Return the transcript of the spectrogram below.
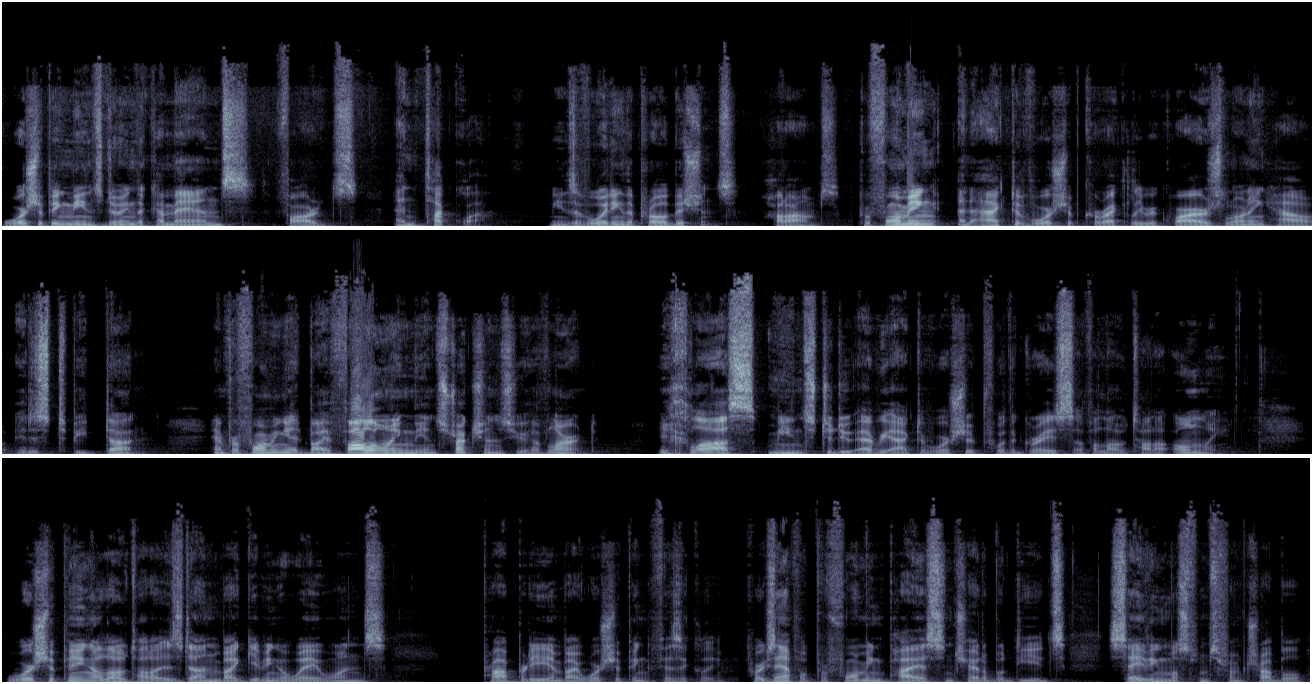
Worshipping means doing the commands, fards, and taqwa, means avoiding the prohibitions, harams. Performing an act of worship correctly requires learning how it is to be done and performing it by following the instructions you have learned. Ikhlas means to do every act of worship for the grace of Allah Ta'ala only. Worshipping Allah Ta'ala is done by giving away one's property and by worshipping physically. For example, performing pious and charitable deeds, saving Muslims from trouble,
